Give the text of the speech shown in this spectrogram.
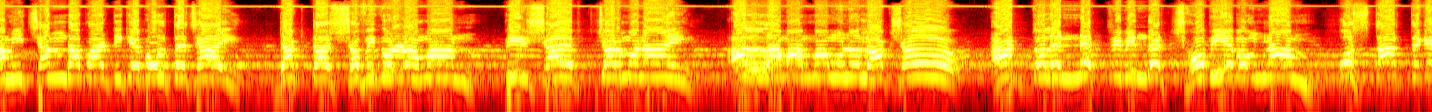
আমি চান্দা পার্টিকে বলতে চাই, ডাক্তার শফিকুর রহমান, পীর সাহেব চরমনাই, আল্লামা মামুনুল হক সহ দলের নেতৃবৃন্দের ছবি এবং নাম পোস্টার থেকে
